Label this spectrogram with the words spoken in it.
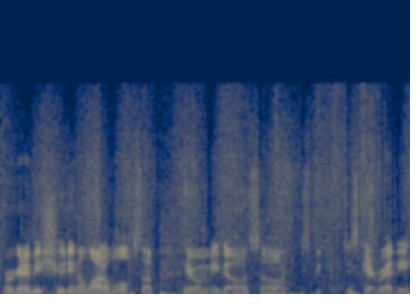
We're gonna be shooting a lot of wolves up here when we go, so just, be, just get ready.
